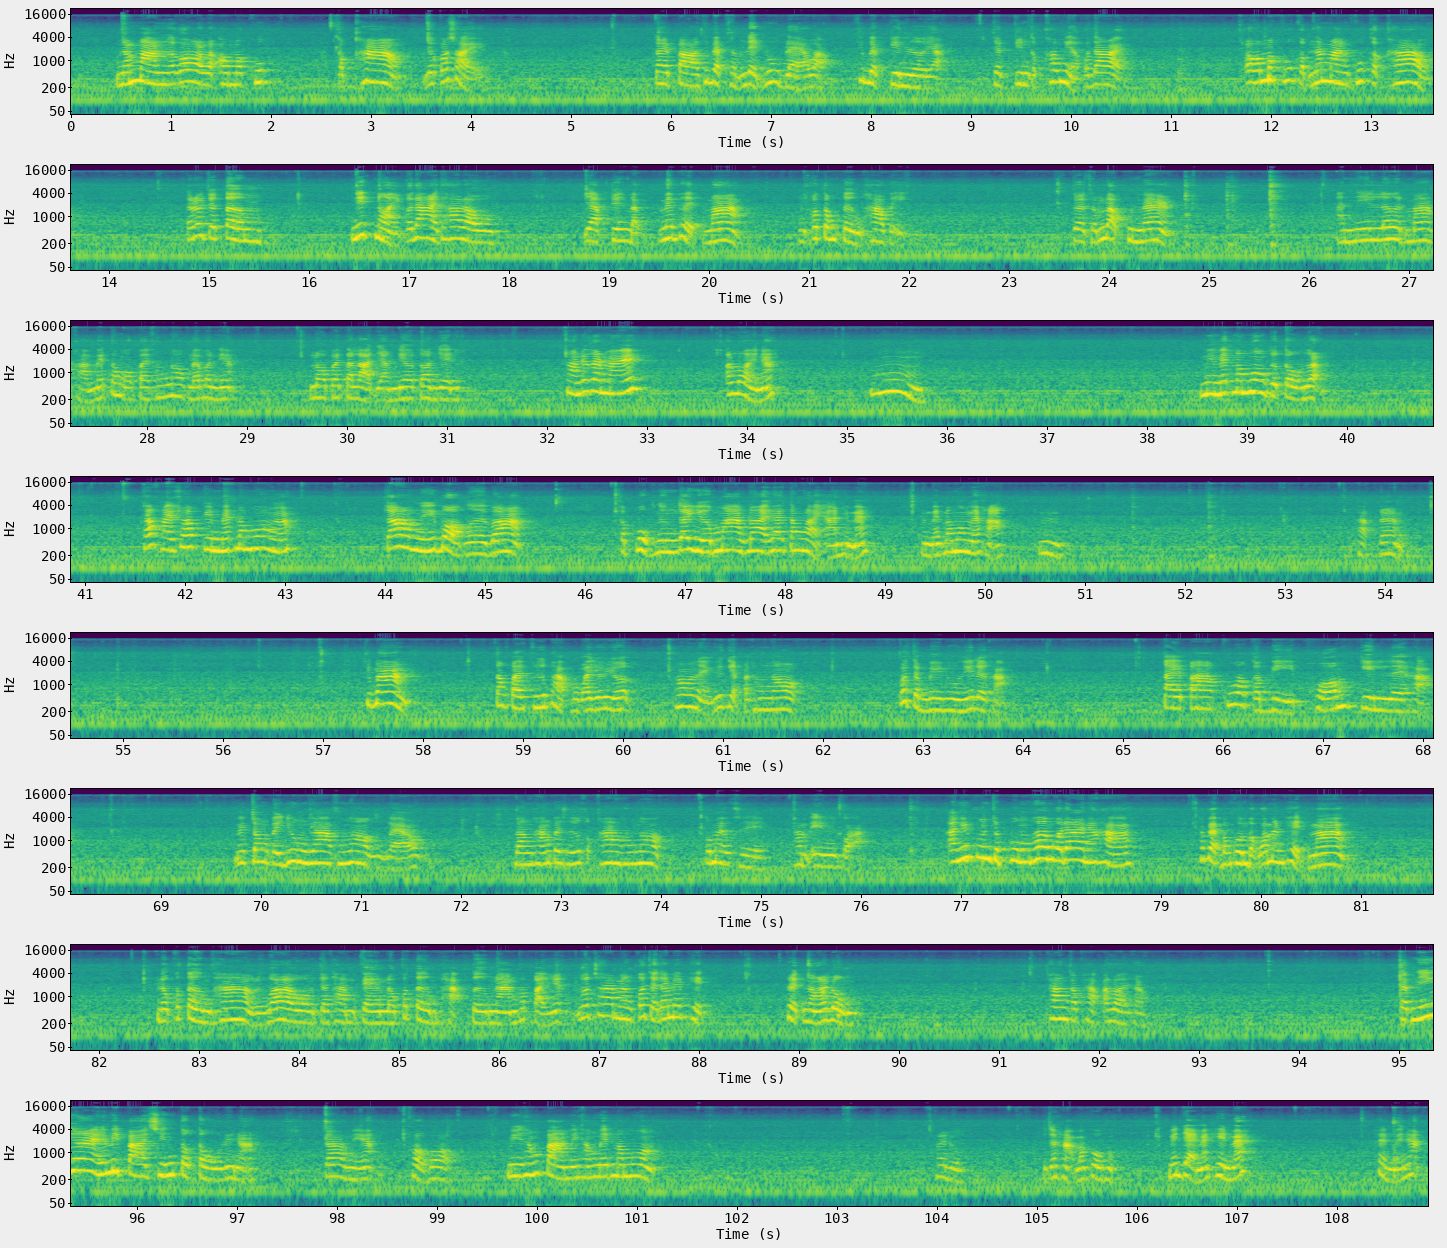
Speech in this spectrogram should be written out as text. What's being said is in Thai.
น้ำมันแล้วก็เราเอามาคลุกกับข้าว แล้วก็ใส่ไตปลาที่แบบสำเร็จรูปแล้วอะ่ะ ที่แบบกินเลยอะ่ะ จะกินกับข้าวเหนียวก็ได้ เอามาคลุกกับน้ำมันคลุกกับข้าว แล้วเราจะเติม นิดหน่อยก็ได้ถ้าเราอยากกินแบบไม่เผ็ดมาก มันก็ต้องเติมข้าวไปอีก แต่สำหรับคุณแม่ อันนี้เลิศมากค่ะ ไม่ต้องออกไปข้างนอกแล้ววันเนี้ยเราไปตลาดอย่างเดียวตอนเย็นทานด้วยกันไหม อร่อยนะ อืม มีเม็ดมะม่วงโตๆด้วยถ้าใครชอบกินเม็ดมะม่วงนะเจ้านี้บอกเลยว่า กระปุกหนึ่งได้เยอะมากได้ได้ตั้งหลายอันเห็นไหมเห็นเม็ดมะม่วงไหมคะอืมผักแก้มที่บ้าน ต้องไปซื้อผักมาไว้เยอะๆเพราะไหนที่เก็บไปข้างนอก ก็จะเมนูนี้เลยค่ะ ไตปลาคั่วกระบี่พร้อมกินเลยค่ะ ไม่ต้องไปยุ่งยากข้างนอกอีกแล้ว บางครั้งไปซื้อกับข้าวข้างนอก ก็ไม่โอเคทำเองดีกว่า อันนี้คุณจะปรุงเพิ่มก็ได้นะคะ ถ้าแบบบางคนบอกว่ามันเผ็ดมาก เราก็เติมข้าวหรือว่าเราจะทำแกงเราก็เติมผักเติมน้ำเข้าไปเนี่ยรสชาติมันก็จะได้ไม่เผ็ดเผ็ดน้อยลงทานกับผักอร่อยค่ะ แบบนี้ง่ายและมีปลาชิ้นโตๆด้วยนะเจ้าเนี้ยขอบอก มีทั้งปลา มีทั้งเม็ดมะม่วง ให้ดูจะหามาโกหก เม็ดใหญ่ไหมเห็นไหมเห็นไหมเนี่ย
